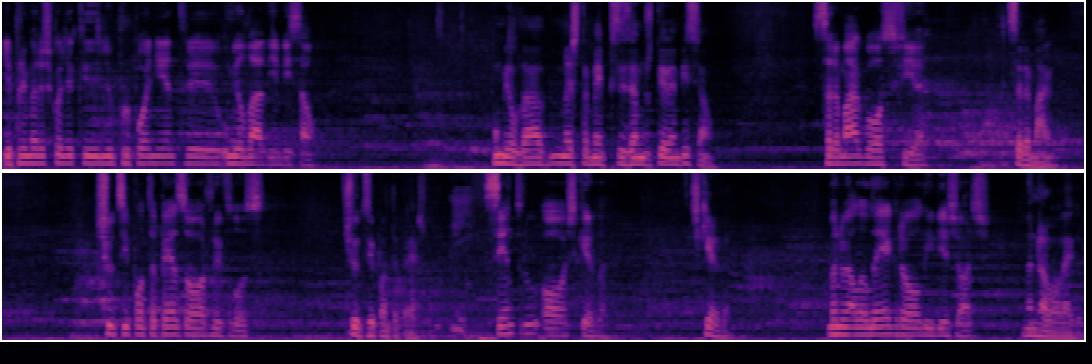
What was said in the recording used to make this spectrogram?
E a primeira escolha que lhe proponho é entre humildade e ambição. Humildade, mas também precisamos ter ambição. Saramago ou Sofia? Saramago. Chutes e pontapés ou Rui Veloso? Chutes e pontapés. Centro ou esquerda? Esquerda. Manuel Alegre ou Lídia Jorge? Manuel Alegre.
